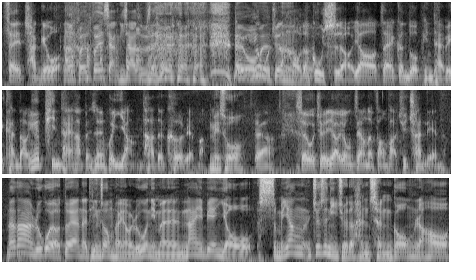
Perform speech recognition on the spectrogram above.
再传给我。呃分分享一下是不是？哎 对，因为我觉得嗯好的故事哦，要在更多平台被看到，因为平台它本身会养它的客人嘛，没错。对啊，所以我觉得要用这样的方法去串联。那当然，如果有对岸的听众朋友，如果你们那一边有什么样，就是你觉得很成功，然后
